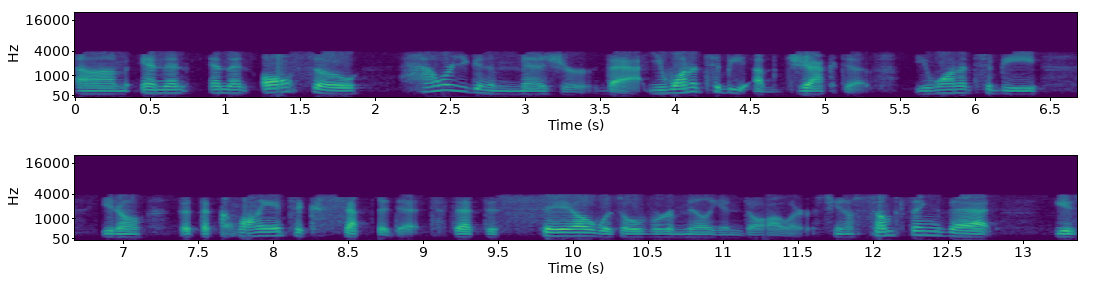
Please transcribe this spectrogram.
um, and then and then also how are you going to measure that? You want it to be objective. You want it to be, you know, that the client accepted it, that the sale was over a million dollars. You know, something that is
